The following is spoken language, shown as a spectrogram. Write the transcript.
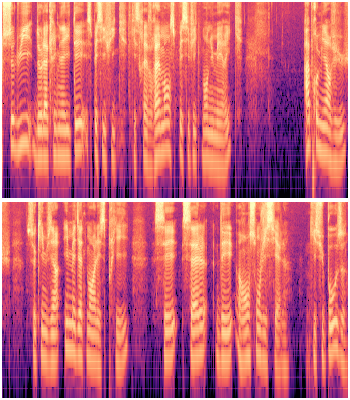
Celui de la criminalité spécifique, qui serait vraiment spécifiquement numérique, à première vue, ce qui me vient immédiatement à l'esprit, c'est celle des rançongiciels, qui supposent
